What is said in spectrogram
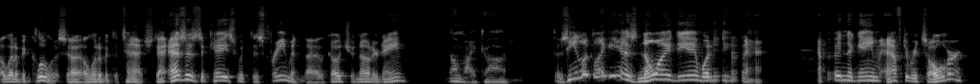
a- little bit clueless, a, little bit detached, as is the case with this Freeman, uh, the coach of Notre Dame. oh my God. Does he look like he has no idea what is going to in the game after it's over?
